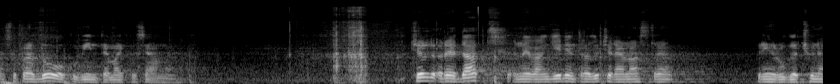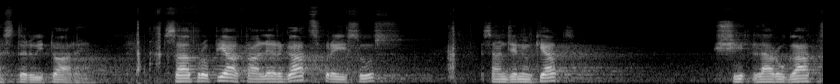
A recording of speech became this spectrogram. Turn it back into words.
asupra două cuvinte mai cu seamă. Cel redat în Evanghelie, în traducerea noastră, prin rugăciunea stăruitoare. S-a apropiat, a alergat spre Isus, s-a îngenunchiat și l-a rugat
